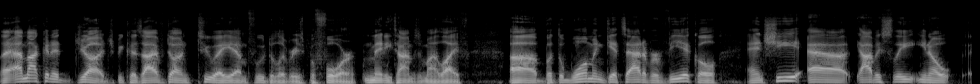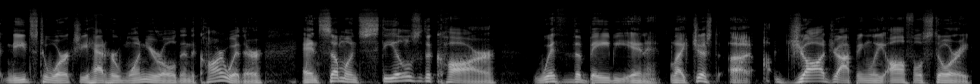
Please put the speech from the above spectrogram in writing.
I'm not going to judge because I've done 2 a.m. food deliveries before many times in my life. Uh, but the woman gets out of her vehicle and she uh, obviously, you know, needs to work. She had her one year old in the car with her, and someone steals the car with the baby in it. Like just a jaw droppingly awful story.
